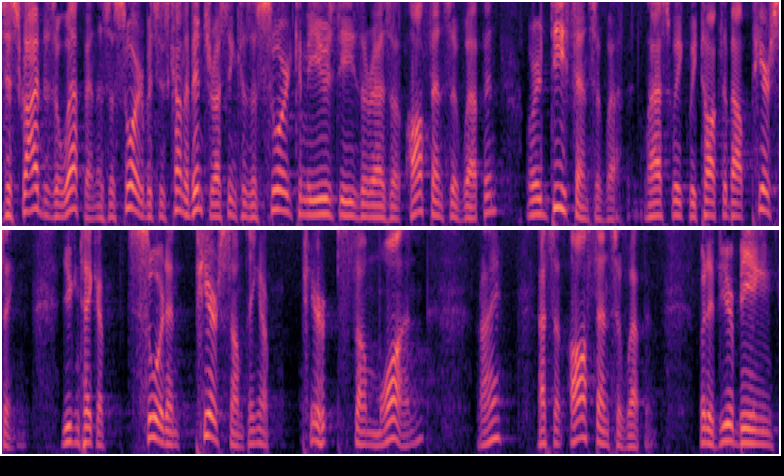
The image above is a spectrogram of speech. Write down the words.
It's described as a weapon, as a sword, which is kind of interesting because a sword can be used either as an offensive weapon or a defensive weapon. Last week we talked about piercing. You can take a sword and pierce something or pierce someone, right? That's an offensive weapon. But if you're being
